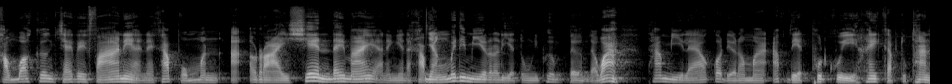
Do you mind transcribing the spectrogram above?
คำว่าเครื่องใช้ไฟฟ้าเนี่ยนะครับผมมันอะไรเช่นได้ไหมอะไรเงี้ยนะครับยังไม่ได้มีรายละเอียดตรงนี้เพิ่มเติม แต่ว่าถ้ามีแล้วก็เดี๋ยวเรามาอัปเดตพูดคุยให้กับทุกท่าน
